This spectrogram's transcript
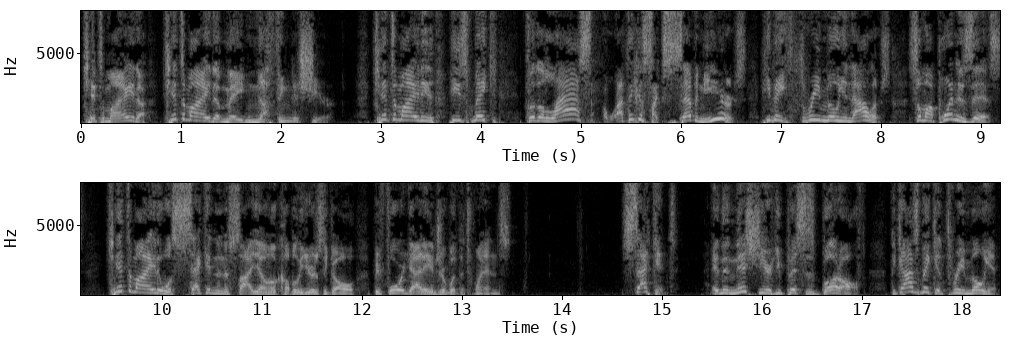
Kenta Maeda. Kenta Maeda made nothing this year. Kenta Maeda, he's making, for the last, I think it's like seven years, he made $3 million. So my point is this. Kenta Maeda was second in the Cy Young a couple of years ago before he got injured with the Twins. Second. And then this year he pissed his butt off. The guy's making 3 million.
